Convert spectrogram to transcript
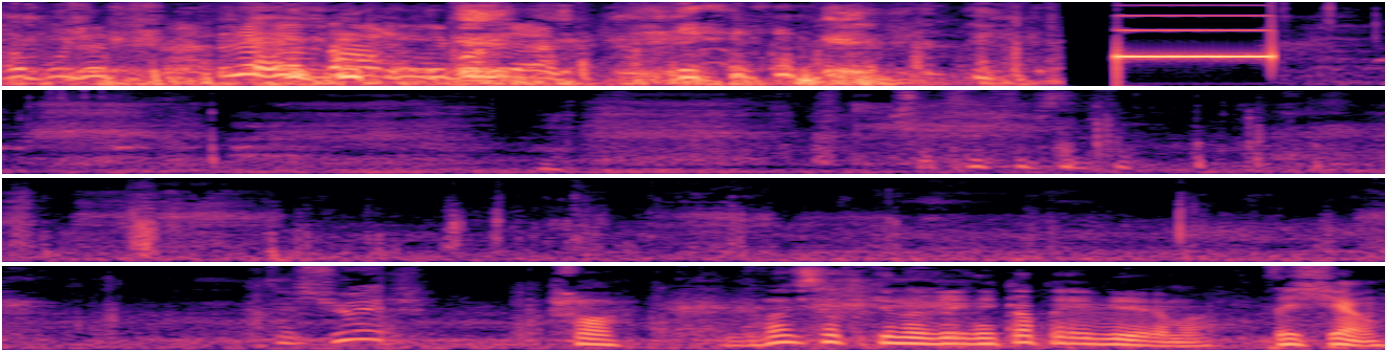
Тікай від. Легендарний буде. Ти чуєш? Що? Давай все-таки наверняка перевіримо. Зачем?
